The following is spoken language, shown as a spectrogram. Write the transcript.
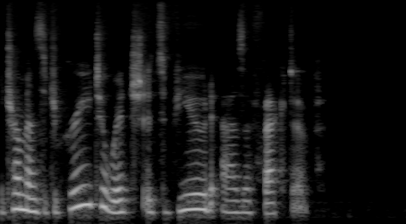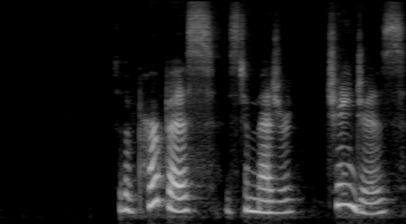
determines the degree to which it's viewed as effective. So the purpose is to measure changes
